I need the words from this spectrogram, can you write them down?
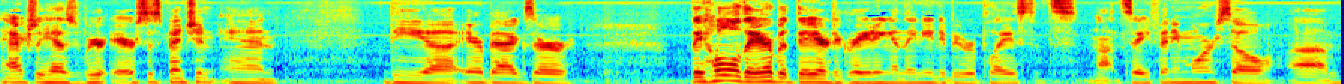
actually has rear air suspension and the uh, airbags are they hold air but they are degrading and they need to be replaced. It's not safe anymore so um,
